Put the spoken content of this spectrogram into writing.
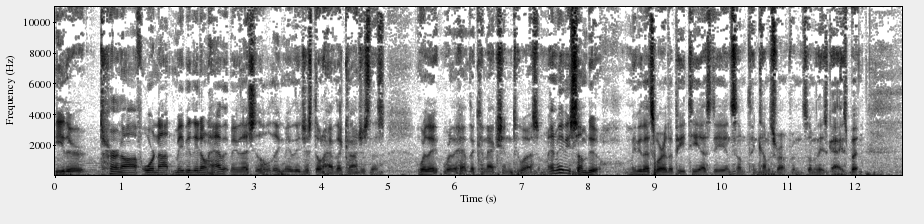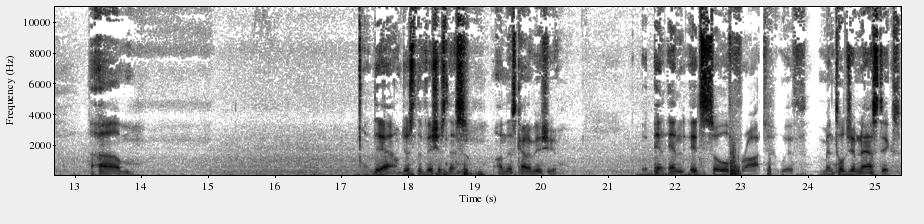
either turn off or not. Maybe they don't have it. Maybe that's the whole thing. Maybe they just don't have that consciousness where they where they have the connection to us, and maybe some do. Maybe that's where the PTSD and something comes from from some of these guys. But um, yeah, just the viciousness on this kind of issue, and, and it's so fraught with mental gymnastics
